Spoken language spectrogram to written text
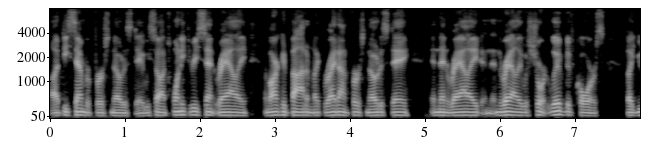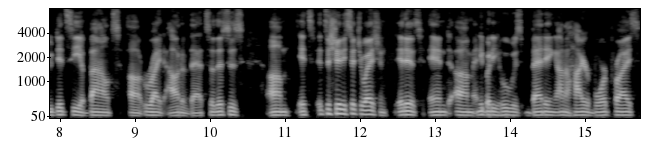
uh, December 1st notice day. We saw a 23 cent rally. The market bottomed like right on first notice day and then rallied. And then the rally was short lived, of course, but you did see a bounce uh, right out of that. So this is, um, it's, it's a shitty situation. It is. And um, anybody who was betting on a higher board price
